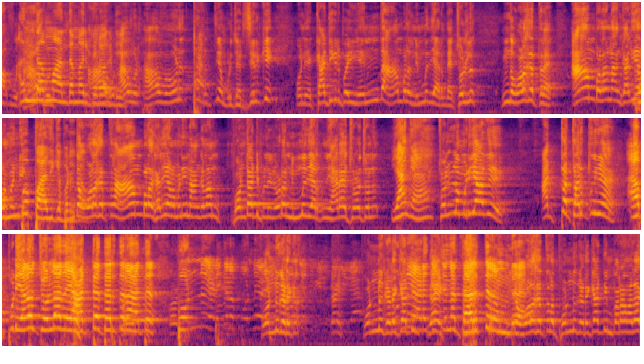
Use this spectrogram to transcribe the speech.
ஆவு அந்த. அம்மா அந்த மாதிரி புடவை ஆவு, ஆவுன்னு அர்த்தியம் பிடிச்சாரு. சிரிக்கி உன்னைய கட்டிக்கிட்டு போய் எந்த ஆம்பளை நிம்மதியா இருந்தேன்? சொல்லு. இந்த உலகத்துல ஆம்பளை நான் கல்யாணம் பண்ணி ரொம்ப இந்த உலகத்துல ஆம்பளை கல்யாணம் பண்ணி நாங்கெல்லாம் பொண்டாட்டி பிள்ளைகளோட நிம்மதியா இருக்கணும். யாரையா சொல்ல சொல்லு. ஏங்க? சொல்ல முடியாது. அட்டை தருத்துலிய அப்படியெல்லாம் சொல்லாத. அட்டை தருத்துற அத்தை. பொண்ணு கிடைக்கல பொண்ணு கிடைக்க டேய், பொண்ணு பொண்ணு கிடைக்காட்டி டேய், கிடைச்சிச்சுன்னா தருத்துறோம்ன்ற இந்த உலகத்துல பொண்ணு கிடைக்காட்டியும் பரவாயில்ல.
